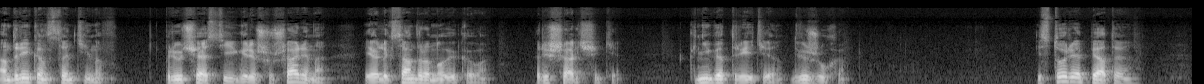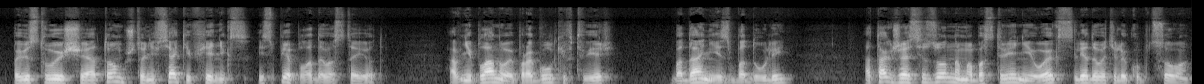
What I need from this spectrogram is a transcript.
Андрей Константинов. При участии Игоря Шушарина и Александра Новикова. Решальщики. Книга третья. Движуха. История пятая. Повествующая о том, что не всякий феникс из пепла да восстает, а внеплановой прогулке в Тверь, бадании с бадулей, а также о сезонном обострении у экс-следователя Купцова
